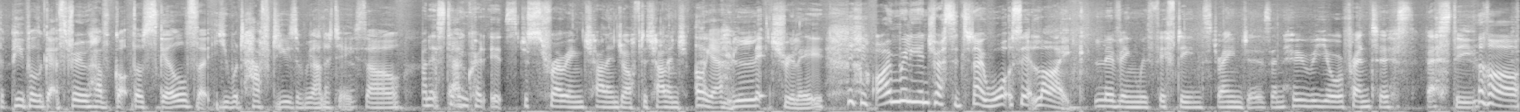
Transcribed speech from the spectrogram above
The people that get through have got those skills that you would have to use in reality. So, And it's still Yeah. incredible. It's just throwing challenge after challenge. Oh, yeah. you, literally. I'm really interested to know what's it like living with 15 strangers, and who are your apprentice besties? Oh,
